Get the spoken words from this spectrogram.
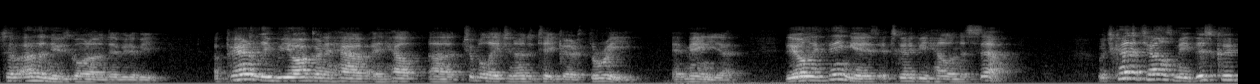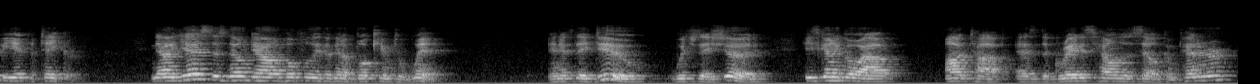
some other news going on in WWE. Apparently, we are going to have a Hell, uh, Triple H and Undertaker 3 at Mania. The only thing is, it's going to be Hell in a Cell. Which kind of tells me this could be it for Taker. Now, yes, there's no doubt, hopefully, they're going to book him to win. And if they do, which they should, he's going to go out on top as the greatest Hell in a Cell competitor,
